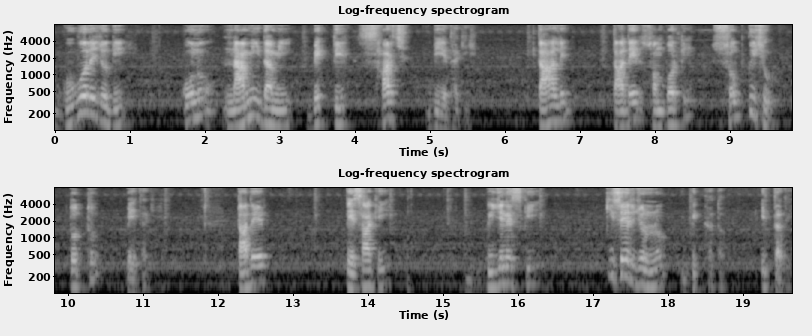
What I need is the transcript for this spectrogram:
গুগলে যদি কোনো নামি দামি ব্যক্তির সার্চ দিয়ে থাকি, তাহলে তাদের সম্পর্কে সব কিছু তথ্য পেয়ে থাকি। তাদের পেশা কী বিজনেস কী, কিসের জন্য বিখ্যাত ইত্যাদি।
